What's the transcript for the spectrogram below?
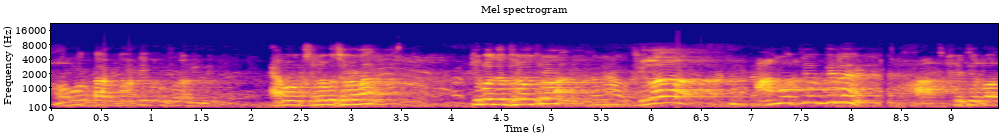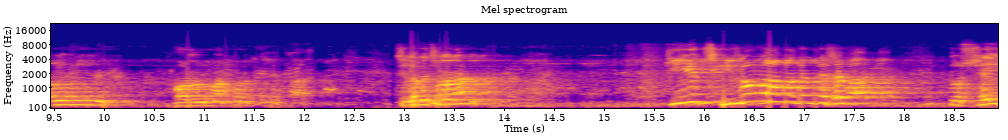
খবরদার মাটি খুচরা এমন ছিল ছিল না? কি বলছে ছিল ছিল না? ছিল। ভাত খেতে পাবেনি ফল মাকড় খেলে। ছিল ছিল না? কি ছিল না আমাদের দেশে বা তো সেই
